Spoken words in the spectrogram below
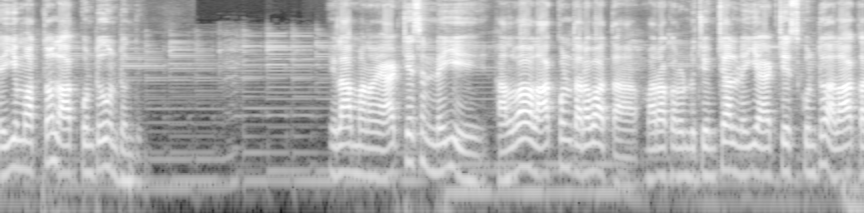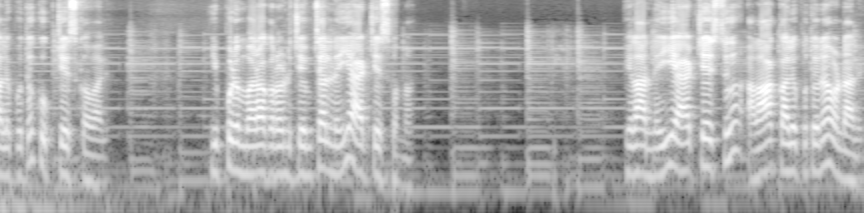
నెయ్యి మొత్తం లాక్కుంటూ ఉంటుంది. ఇలా మనం యాడ్ చేసిన నెయ్యి హల్వా లాక్కున్న తర్వాత మరొక రెండు చెంచాల నెయ్యి యాడ్ చేసుకుంటూ అలా కలుపుతూ కుక్ చేసుకోవాలి. ఇప్పుడు మరొక రెండు చెంచాల నెయ్యి యాడ్ చేసుకుందాం. ఇలా నెయ్యి యాడ్ చేస్తూ అలా కలుపుతూనే ఉండాలి.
